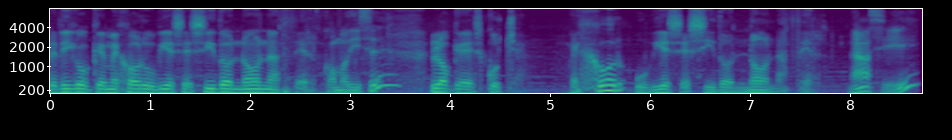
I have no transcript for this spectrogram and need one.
Le digo que mejor hubiese sido no nacer. ¿Cómo dice? Lo que escucha. Mejor hubiese sido no nacer. Ah, ¿sí?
